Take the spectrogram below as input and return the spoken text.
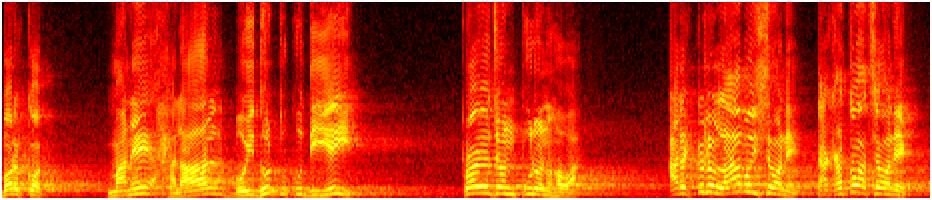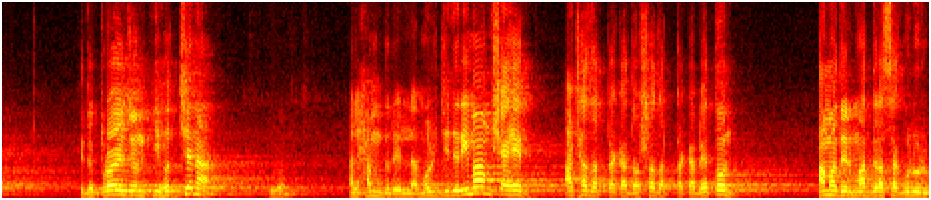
বরকত। মানে হালাল বৈধটুকু দিয়েই প্রয়োজন পূরণ হওয়া। আরেকটা হলো লাভ হইছে অনেক, টাকা তো আছে অনেক। কিন্তু প্রয়োজন কি হচ্ছে না? পূরণ। আলহামদুলিল্লাহ, মসজিদের ইমাম সাহেব, আট হাজার টাকা, দশ হাজার টাকা বেতন। আমাদের মাদ্রাসাগুলোর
